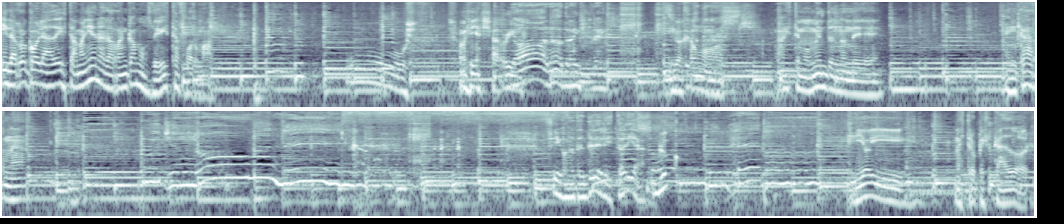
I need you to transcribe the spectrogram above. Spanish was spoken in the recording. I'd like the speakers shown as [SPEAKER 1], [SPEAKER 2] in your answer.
[SPEAKER 1] Y la rocola de esta mañana la arrancamos de esta forma. Yo venía allá arriba.
[SPEAKER 2] No, no, tranqui, tranqui.
[SPEAKER 1] Y bajamos a este momento en donde encarna
[SPEAKER 2] Sí, cuando te enteres de la historia, Bluk.
[SPEAKER 1] y hoy nuestro pescador.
